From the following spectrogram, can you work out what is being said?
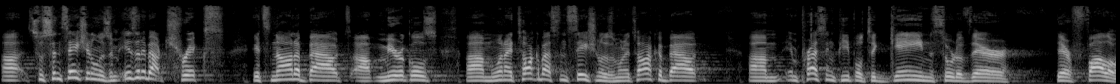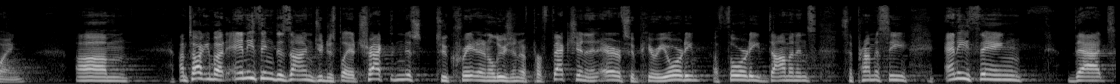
uh, so sensationalism isn't about tricks, it's not about uh, miracles. Um, when I talk about sensationalism, when I talk about um, impressing people to gain sort of their, their following, um, I'm talking about anything designed to display attractiveness, to create an illusion of perfection, an air of superiority, authority, dominance, supremacy, anything that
